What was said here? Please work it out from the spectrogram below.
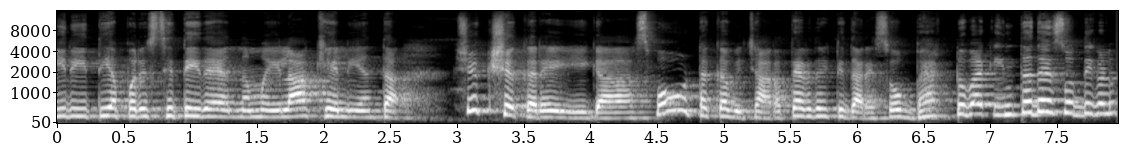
ಈ ರೀತಿಯ ಪರಿಸ್ಥಿತಿ ಇದೆ ನಮ್ಮ ಇಲಾಖೆಯಲ್ಲಿ ಅಂತ ಶಿಕ್ಷಕರೇ, ಈಗ ಸ್ಫೋಟಕ ವಿಚಾರ ತೆರೆದಿಟ್ಟಿದ್ದಾರೆ. ಸೊ ಬ್ಯಾಕ್ ಟು ಬ್ಯಾಕ್ ಇಂಥದ್ದೇ ಸುದ್ದಿಗಳು.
